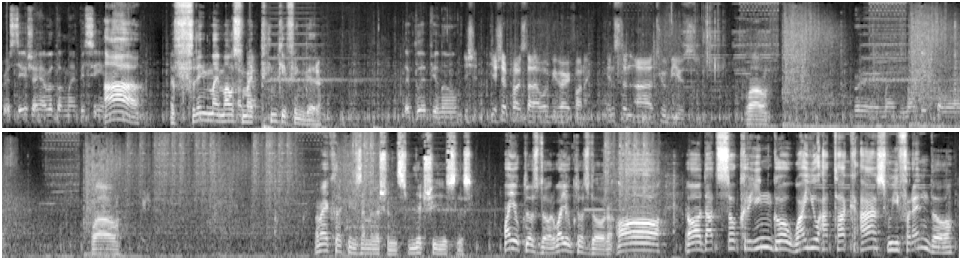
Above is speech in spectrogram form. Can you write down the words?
Prestige, I have it on my PC. Ah, I flinged my mouse with my pinky finger. The clip, you know. You should, you should post that. That would be very funny. Instant uh, two views. Wow. Bro, my, my dick fell off. Wow. Why am I collecting these ammunition? It's literally useless. Why you close door? Why you close door? Oh, oh, that's so gringo. Why you attack us, we friendo?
